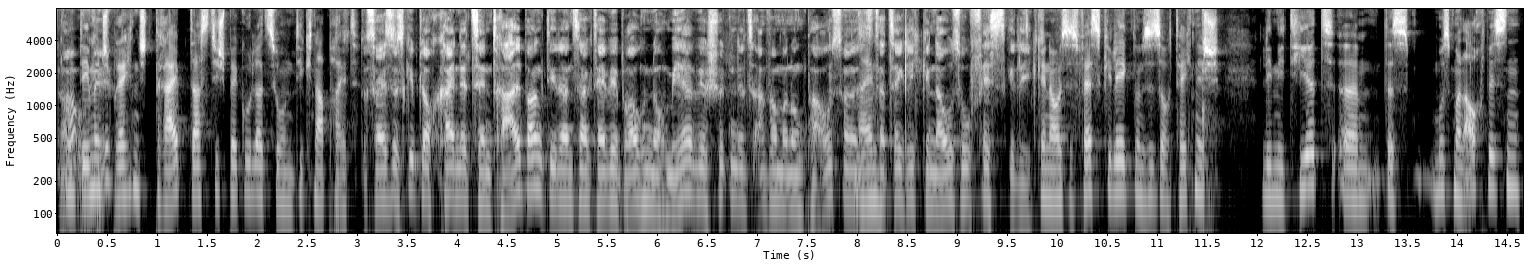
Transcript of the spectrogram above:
Ah, und okay. dementsprechend treibt das die Spekulation, die Knappheit. Das heißt, es gibt auch keine Zentralbank, die dann sagt, hey, wir brauchen noch mehr, wir schütten jetzt einfach mal noch ein paar aus, sondern Nein. es ist tatsächlich genauso festgelegt. Genau, es ist festgelegt und es ist auch technisch limitiert. Ähm, das muss man auch wissen,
